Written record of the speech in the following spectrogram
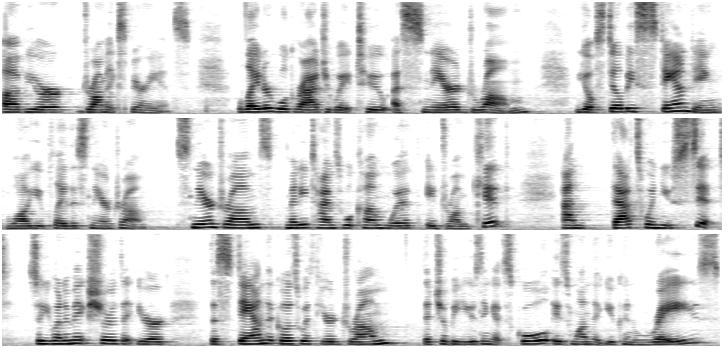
of your drum experience. Later we'll graduate to a snare drum. You'll still be standing while you play the snare drum. Snare drums many times will come with a drum kit and that's when you sit so you want to make sure that your the stand that goes with your drum that you'll be using at school is one that you can raise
